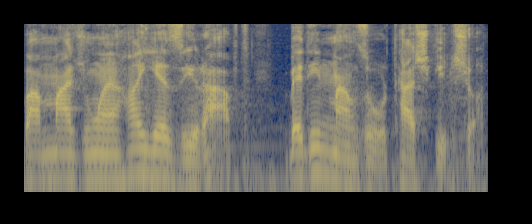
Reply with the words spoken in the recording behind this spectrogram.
و مجموعه های زیرفت بدین منظور تشکیل شد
